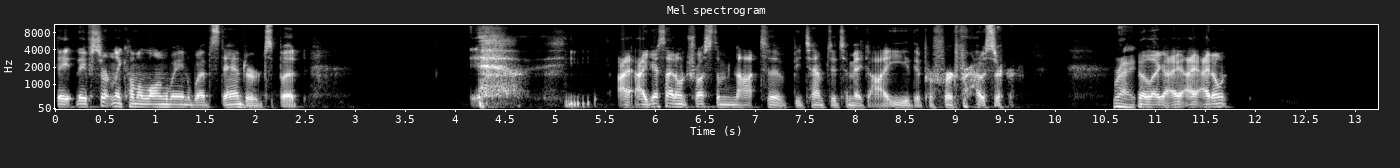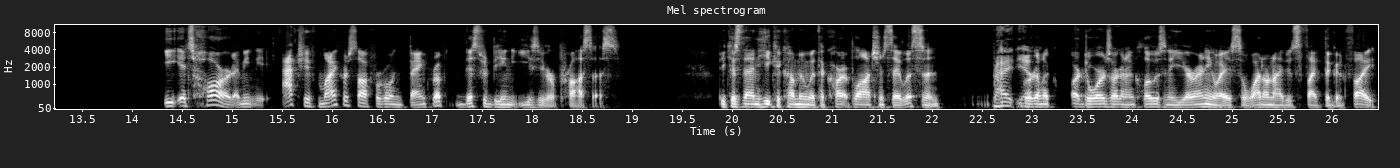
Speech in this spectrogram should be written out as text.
they they've certainly come a long way in web standards, but I, I guess I don't trust them not to be tempted to make IE the preferred browser. Right. You know, like I, I don't. It's hard. I mean, actually, if Microsoft were going bankrupt, this would be an easier process, because then he could come in with a carte blanche and say, "Listen, Right. Yeah. we're gonna our doors are gonna close in a year anyway, so why don't I just fight the good fight?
